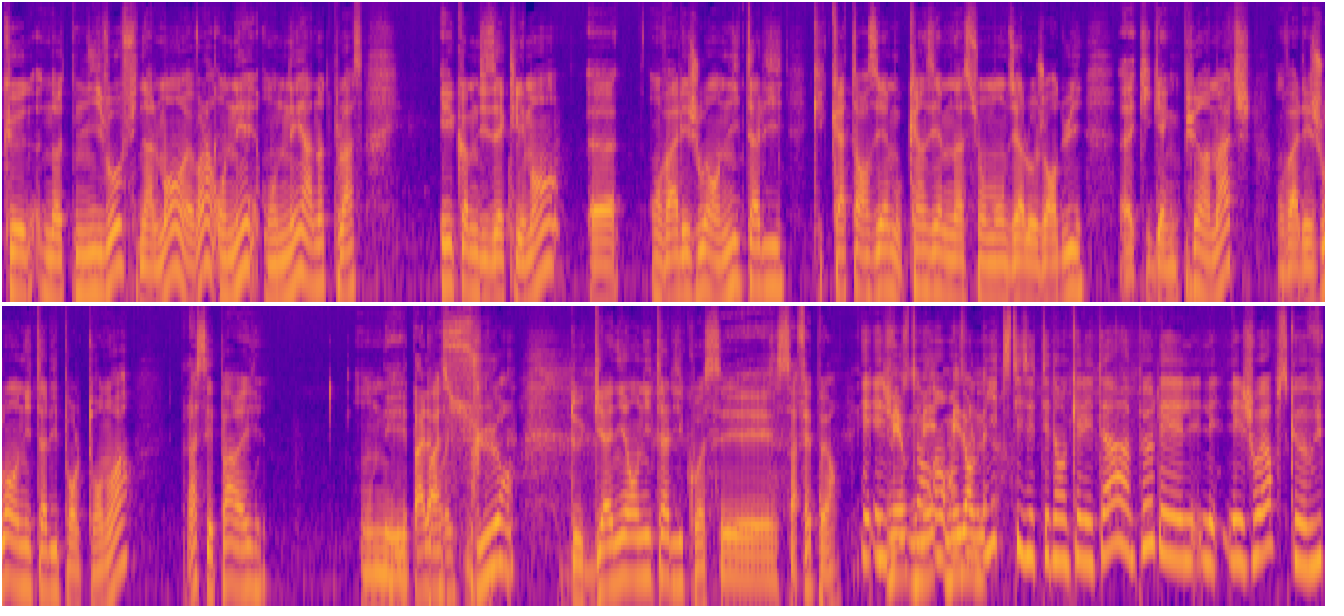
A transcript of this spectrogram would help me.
que notre niveau, finalement, euh, voilà, on est, on est à notre place. Et comme disait Clément, euh, on va aller jouer en Italie, qui est 14e ou 15e nation mondiale aujourd'hui, euh, qui gagne plus un match. On va aller jouer en Italie pour le tournoi. Là, c'est pareil. On n'est pas sûr de gagner en Italie, quoi. C'est, ça fait peur. Et, et Mais- juste en- mais- en, mais en dans le- mixte, ils étaient dans quel état un peu les, les, les joueurs? Parce que vu,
